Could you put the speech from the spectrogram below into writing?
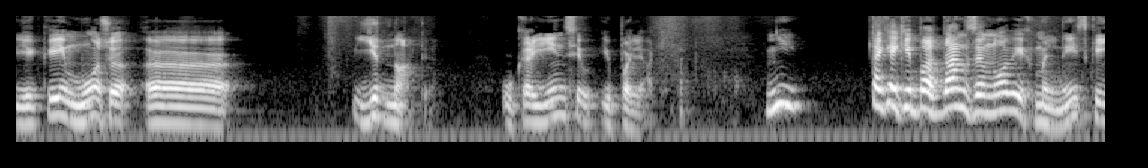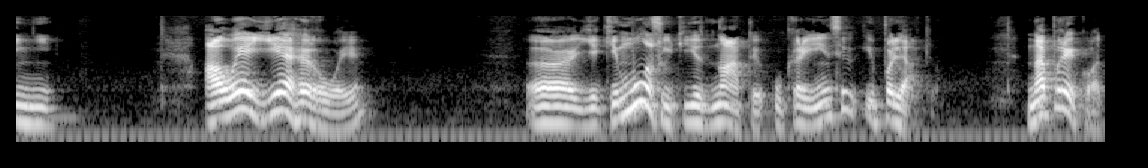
який може е- єднати українців і поляків? Ні. Так як і Богдан Зиновій Хмельницький, ні. Але є герої, е, які можуть єднати українців і поляків. Наприклад,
